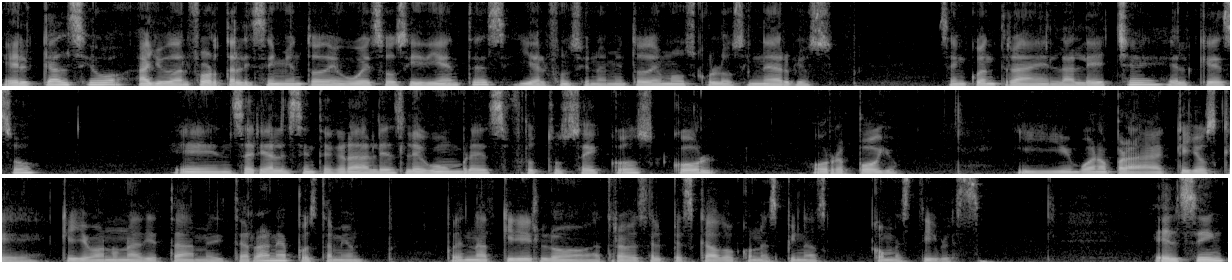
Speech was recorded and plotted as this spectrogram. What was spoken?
El calcio ayuda al fortalecimiento de huesos y dientes y al funcionamiento de músculos y nervios. Se encuentra en la leche, el queso, en cereales integrales, legumbres, frutos secos, col o repollo. Y bueno, para aquellos que, que llevan una dieta mediterránea, pues también pueden adquirirlo a través del pescado con espinas comestibles. El zinc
